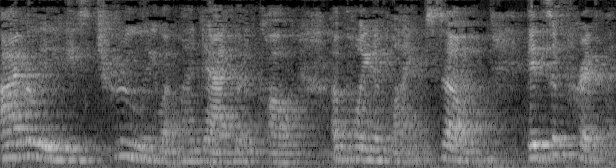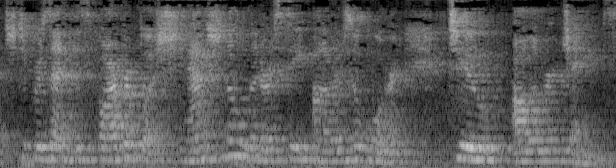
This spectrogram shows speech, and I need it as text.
I believe he's truly what my dad would have called a point of light. So it's a privilege to present this Barbara Bush National Literacy Honors Award to Oliver James.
